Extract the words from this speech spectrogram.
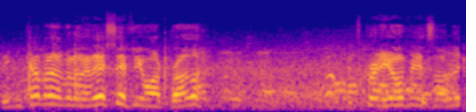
You can come and have a look at this if you want, brother. It's pretty obvious on this.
